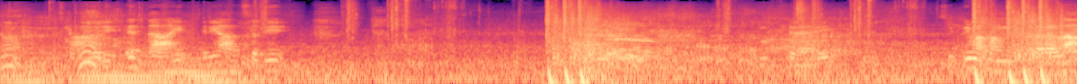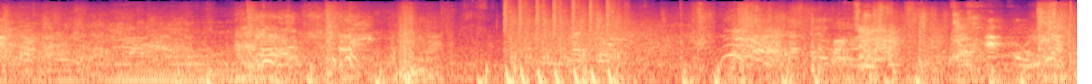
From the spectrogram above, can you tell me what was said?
no. Cavoli, e dai, rialzati. Ok. Sì, prima fammi sparare all'altro. Su. Lasciatene buono. A cuccia.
